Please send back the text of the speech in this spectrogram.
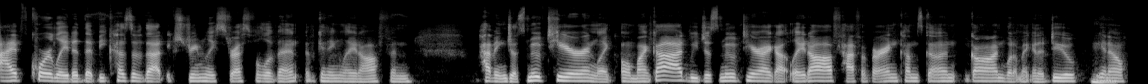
I've correlated that because of that extremely stressful event of getting laid off and having just moved here and like, oh my God, we just moved here. I got laid off. Half of our income's gone. Gone. What am I going to do? You Mhm. know,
